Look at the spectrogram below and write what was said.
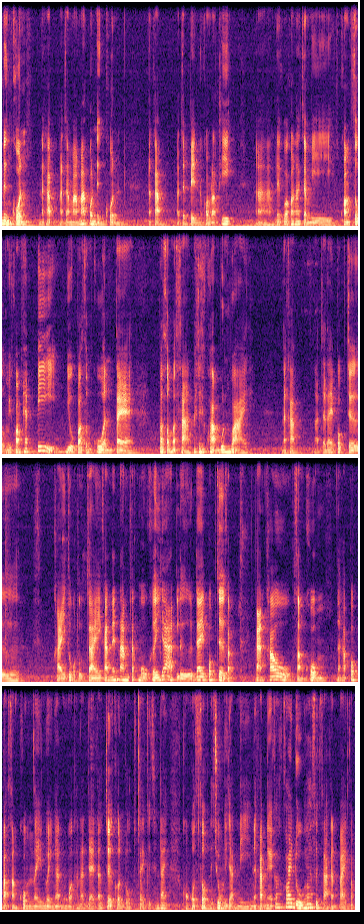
หนึ่งคนนะครับ จจะมามากกว่าหนึ่งคนนะครับ อาจจะเป็นความรักที่เรียกว่าค่อนข้างจะมีความสุขมีความแฮปปี้อยู่พอสมควร แต่ผสมผสานไปด้วยความวุ่นวายนะครับ อาจจะได้พบเจอใครถูกอกถูกใจการแนะนำจากหมู่เคยญาติ หรือได้พบเจอกับการเข้าสังคมนะครับ พบปะสังคมในหน่วยงานองค์กรขนาดใหญ่แล้วเจอคนถูกใจเกิดขึ้นได้ของคนโสดในช่วงระยะนี้นะครับยังไงก็ค่อยดูค่อยศึกษากันไปกับ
